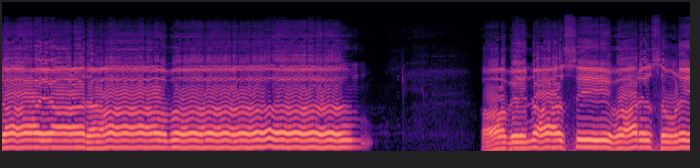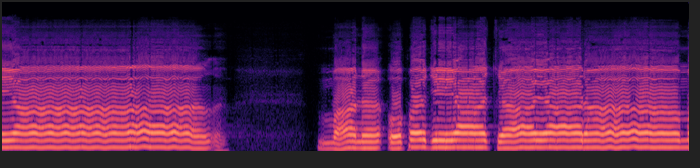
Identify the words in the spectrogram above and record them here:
ਗਾਇਆ ਰਾਮ। ਅਬਿਨਾਸੀ ਵਰ ਸੁਣਿਆ। ਮਨ ਉਪਜਿਆ ਚਾਇਆ ਰਾਮ।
